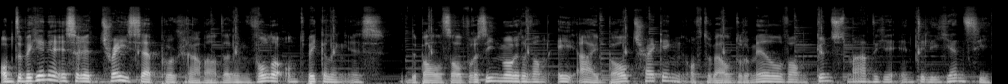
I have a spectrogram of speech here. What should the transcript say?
Om te beginnen is er het TraceApp-programma dat in volle ontwikkeling is. De bal zal voorzien worden van AI balltracking, oftewel door middel van kunstmatige intelligentie.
